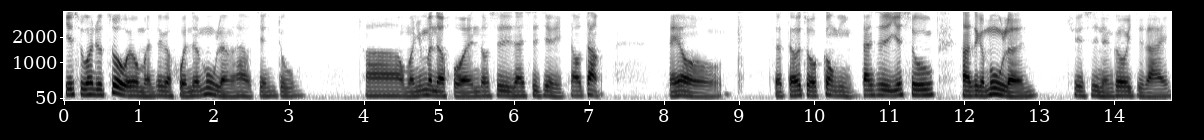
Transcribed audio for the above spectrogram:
耶稣他就作为我们这个魂的牧人还有监督啊，我们原本的魂都是在世界里飘荡，没有则得着供应，但是耶稣他这个牧人却是能够一直来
